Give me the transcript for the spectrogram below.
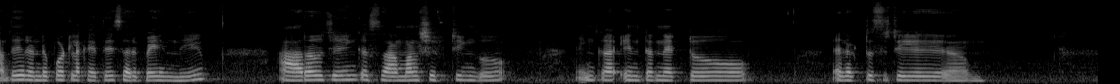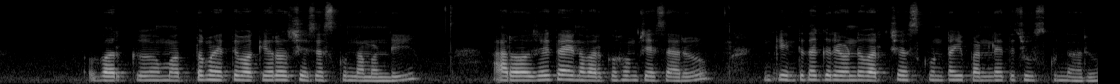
అదే రెండు పూట్లకైతే సరిపోయింది. ఆ రోజే ఇంకా సామాన్ షిఫ్టింగు ఇంకా ఇంటర్నెట్ ఎలక్ట్రిసిటీ వర్క్ మొత్తం అయితే ఒకే రోజు చేసేసుకున్నామండి. ఆ రోజైతే ఆయన వర్క్ హోమ్ చేశారు. ఇంక ఇంటి దగ్గరే ఉండి వర్క్ చేసుకుంటా ఈ పనులు అయితే చూసుకున్నారు.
